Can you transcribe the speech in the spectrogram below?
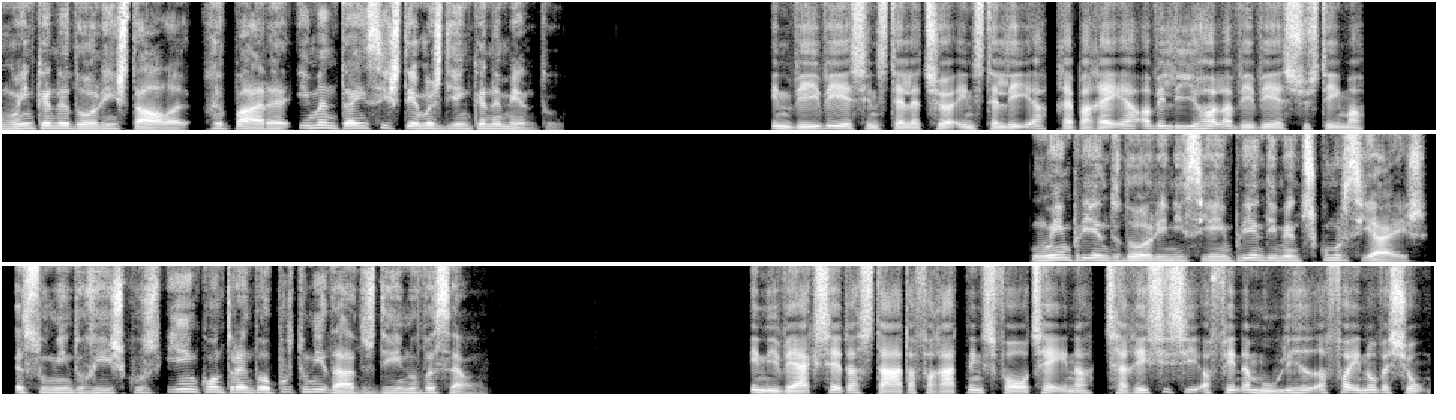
Um encanador instala, repara e mantém sistemas de encanamento. En VVS-installatør installerer, reparerer og vedligeholder VVS-systemer. Um empreendedor inicia empreendimentos comerciais, assumindo riscos e encontrando oportunidades de inovação. En iværksætter starter forretningsforetagender, tager risici og finder muligheder for innovation.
